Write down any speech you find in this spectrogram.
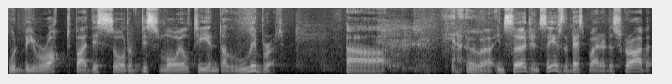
would be rocked by this sort of disloyalty and deliberate, uh, you know, uh, insurgency is the best way to describe it,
